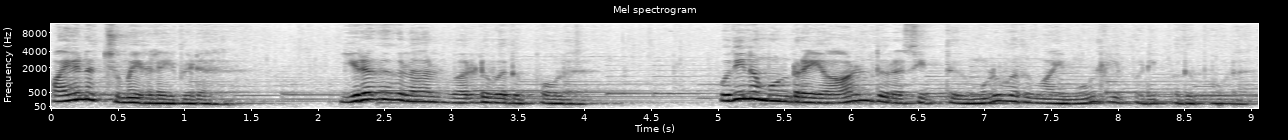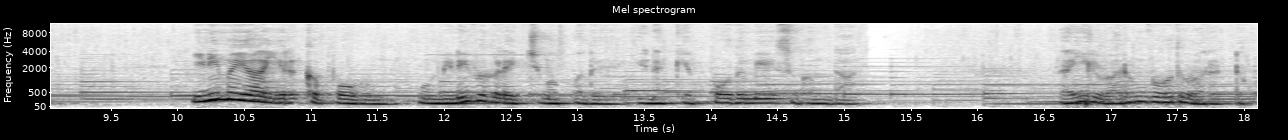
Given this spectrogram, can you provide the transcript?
பயணச் சுமைகளை விட இறகுகளால் வருடுவது போல புதினம் ஒன்றை ஆழ்ந்து ரசித்து முழுவதுமாய் மூழ்கி படிப்பது போல இனிமையாய் இருக்கப் போகும் உன் நினைவுகளைச் சுமப்பது என எப்போதுமே சுகம்தான். ரயில் வரும்போது வரட்டும்.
